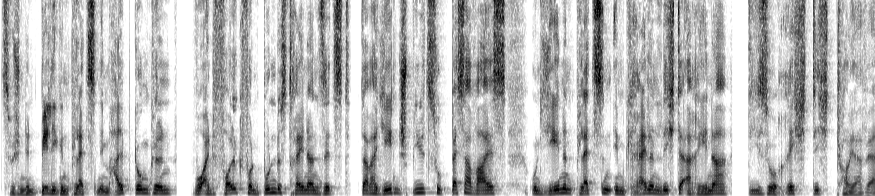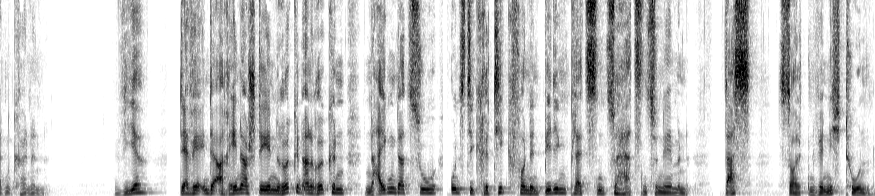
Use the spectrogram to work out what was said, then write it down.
zwischen den billigen Plätzen im Halbdunkeln, wo ein Volk von Bundestrainern sitzt, dabei jeden Spielzug besser weiß, und jenen Plätzen im grellen Licht der Arena, die so richtig teuer werden können. Wir der wir in der Arena stehen, Rücken an Rücken, neigen dazu, uns die Kritik von den billigen Plätzen zu Herzen zu nehmen. Das sollten wir nicht tun.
